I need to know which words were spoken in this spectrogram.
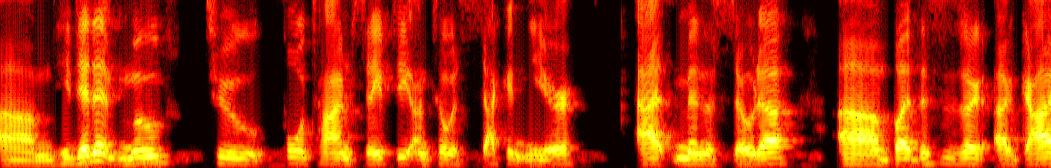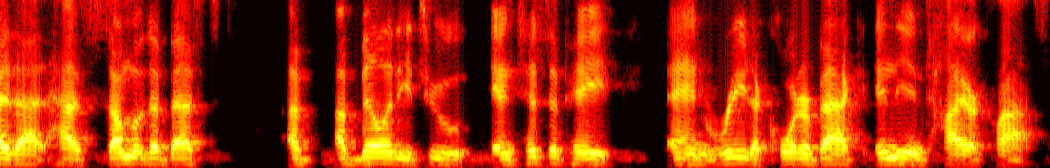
Um, he didn't move to full time safety until his second year at Minnesota. Um, but this is a, a, guy that has some of the best ability to anticipate and read a quarterback in the entire class.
